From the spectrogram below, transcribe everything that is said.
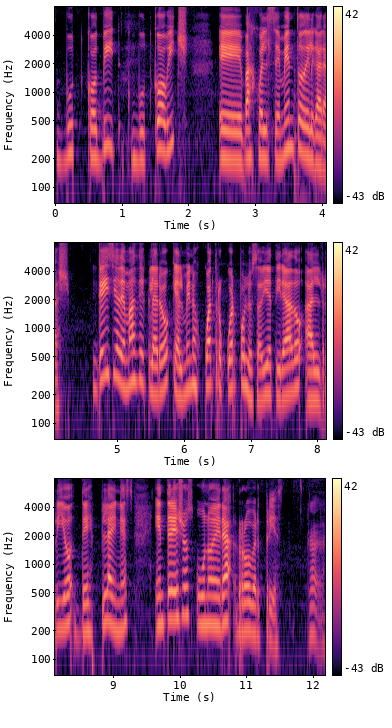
Butkovich, eh, bajo el cemento del garage. Gacy además declaró que al menos cuatro cuerpos los había tirado al río Des Plaines, entre ellos uno era Robert Priest. Claro.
